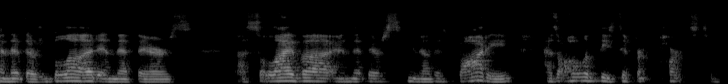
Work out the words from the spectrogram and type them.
and that there's blood and that there's uh, saliva and that there's you know this body has all of these different parts to it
